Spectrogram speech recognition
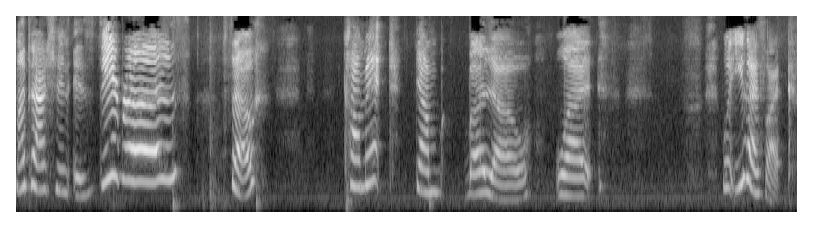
my passion is zebras. So comment down below what what you guys like.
